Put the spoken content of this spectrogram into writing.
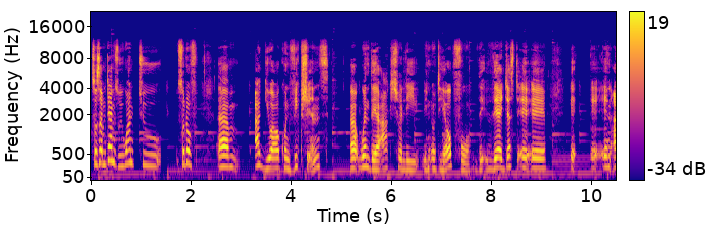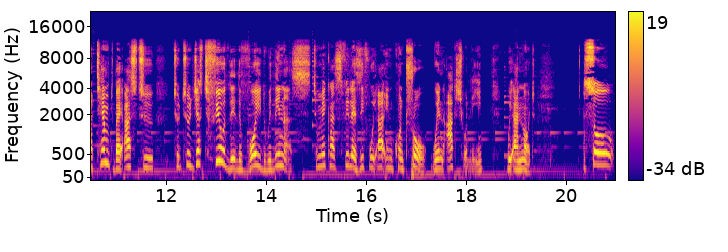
So sometimes we want to sort of um, argue our convictions uh, when they are actually not helpful. They, they are just a, a, a, an attempt by us to to, to just fill the, the void within us, to make us feel as if we are in control when actually we are not. So,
